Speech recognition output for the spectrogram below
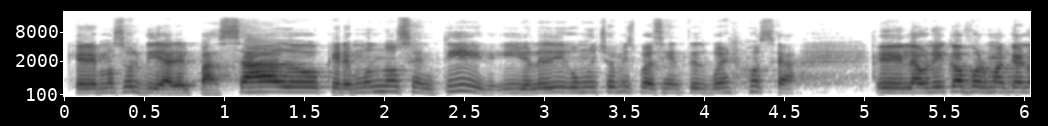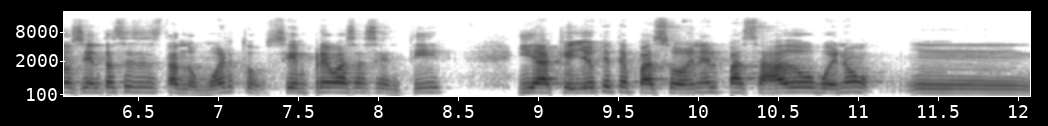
Queremos olvidar el pasado, queremos no sentir. Y yo le digo mucho a mis pacientes, bueno, o sea, eh, la única forma que no sientas es estando muerto, siempre vas a sentir. Y aquello que te pasó en el pasado, bueno, mm,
